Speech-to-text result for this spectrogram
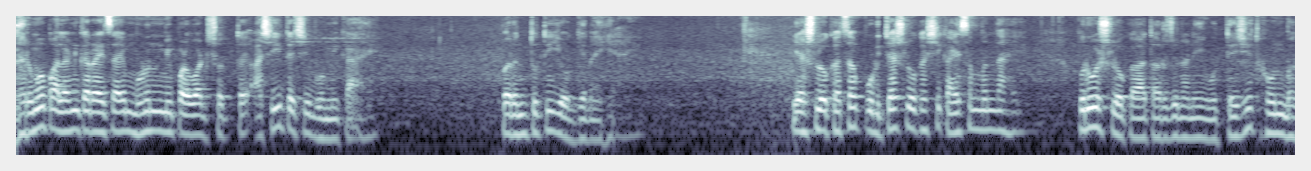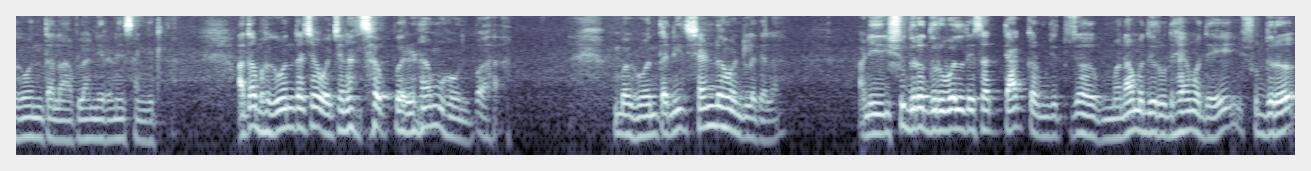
धर्मपालन करायचं आहे म्हणून मी पळवाट शोधतोय अशी त्याची भूमिका आहे. परंतु ती योग्य नाही आहे. या श्लोकाचा पुढच्या श्लोकाशी काय संबंध आहे? पूर्व श्लोकात अर्जुनाने उत्तेजित होऊन भगवंताला आपला निर्णय सांगितला. आता भगवंताच्या वचनांचा परिणाम होऊन पहा. भगवंतानी षंड म्हटलं त्याला. आणि शूद्र दुर्बलतेचा त्याग कर म्हणजे तुझ्या मनामध्ये हृदयामध्ये शूद्र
